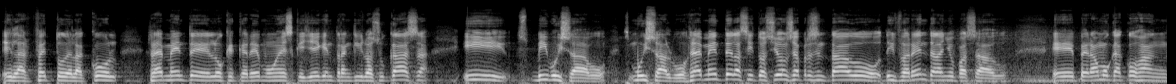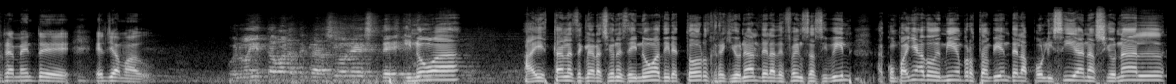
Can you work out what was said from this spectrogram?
el afecto del alcohol. Realmente lo que queremos es que lleguen tranquilos a su casa y vivo y salvo, muy salvo. Realmente la situación se ha presentado diferente al año pasado. Eh, esperamos que acojan realmente el llamado. Bueno, ahí estaban las declaraciones de Inoa. Ahí están las declaraciones de Inoa, director regional de la Defensa Civil, acompañado de miembros también de la Policía Nacional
